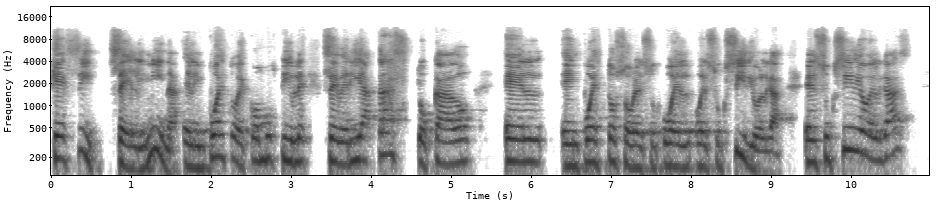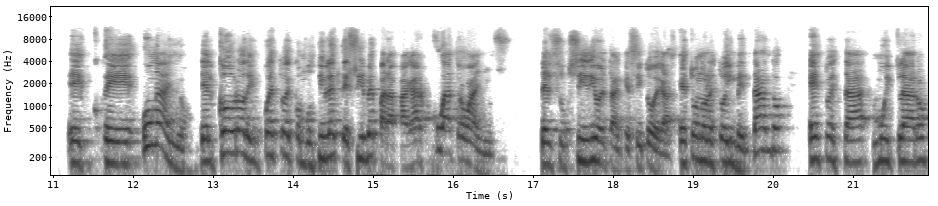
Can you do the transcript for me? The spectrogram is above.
que si se elimina el impuesto de combustible, se vería trastocado el impuesto sobre el, o el, o el subsidio del gas. El subsidio del gas, eh, eh, un año del cobro de impuesto de combustible te sirve para pagar cuatro años del subsidio del tanquecito de gas. Esto no lo estoy inventando, esto está muy claro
